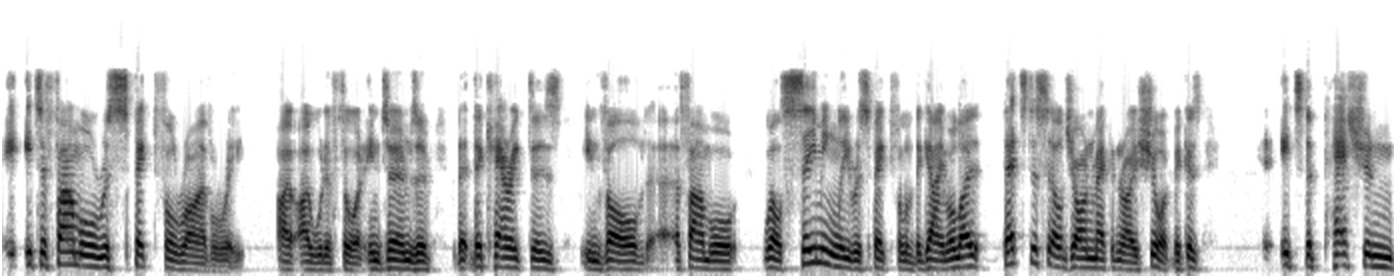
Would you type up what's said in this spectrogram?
it's a far more respectful rivalry. I, I would have thought in terms of the, the characters involved, are far more well seemingly respectful of the game. Although that's to sell John McEnroe short because it's the passion.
